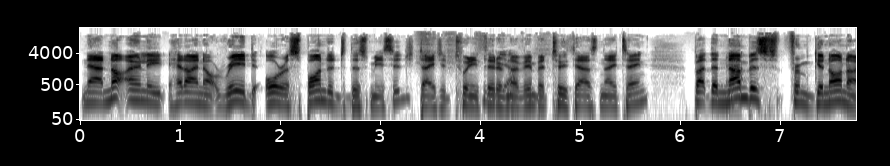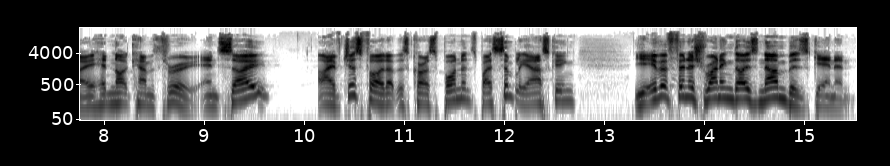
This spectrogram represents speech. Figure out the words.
Now, not only had I not read or responded to this message, dated 23rd of Yeah. November 2018, but the numbers from Ganono had not come through. And so I've just followed up this correspondence by simply asking, You ever finish running those numbers, Gannon?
